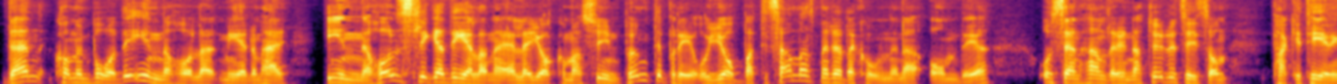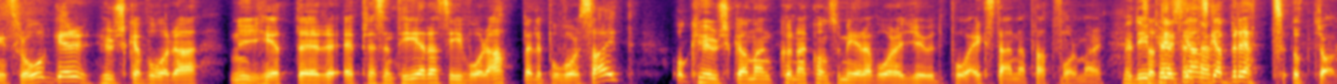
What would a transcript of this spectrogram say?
den kommer både innehålla mer de här innehållsliga delarna, eller jag kommer ha synpunkter på det och jobba tillsammans med redaktionerna om det. Och sen handlar det naturligtvis om paketeringsfrågor. Hur ska våra nyheter eh, presenteras i vår app eller på vår sajt? Och hur ska man kunna konsumera våra ljud på externa plattformar? Men det är Så det är ett ganska brett uppdrag.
